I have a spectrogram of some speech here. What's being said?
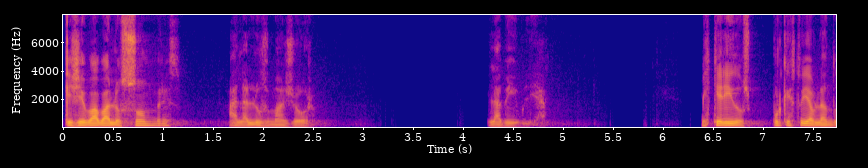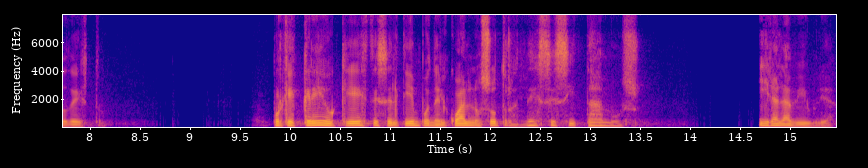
que llevaba a los hombres a la luz mayor, la Biblia. Mis queridos, ¿por qué estoy hablando de esto? Porque creo que este es el tiempo en el cual nosotros necesitamos ir a la Biblia,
